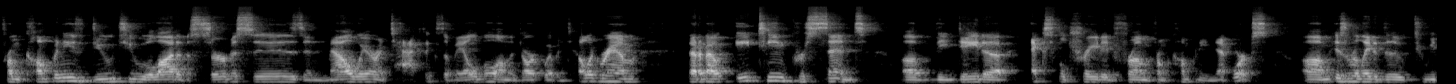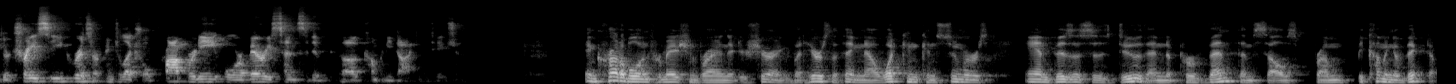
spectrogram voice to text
from companies due to a lot of the services and malware and tactics available on the dark web and Telegram, that about 18% of the data exfiltrated from, from company networks um, is related to, to either trade secrets or intellectual property or very sensitive uh, company documentation incredible information, Brian, that you're sharing. But here's the thing now, what can consumers and businesses do then to prevent themselves from becoming a victim?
